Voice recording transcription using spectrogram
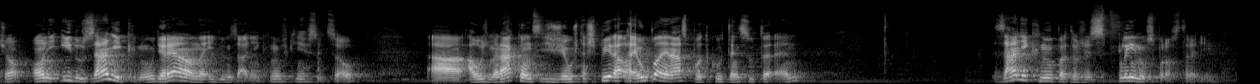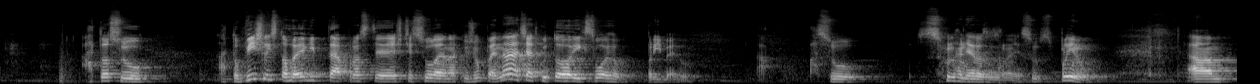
čo. Oni idú zaniknúť, reálne idú zaniknúť v. A, a už sme na konci, že už tá špirála je úplne na spodku, ten suterén. Zaniknú, pretože splínu z prostredí. A to sú, a to vyšli z toho Egypta proste ešte sú len akože úplne na začiatku toho ich svojho príbehu. A, a sú, sú na nerozoznanie, sú splynú. A,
